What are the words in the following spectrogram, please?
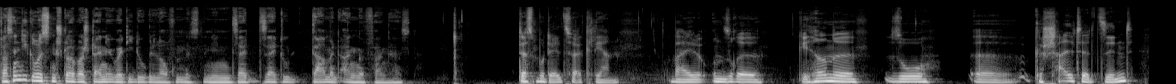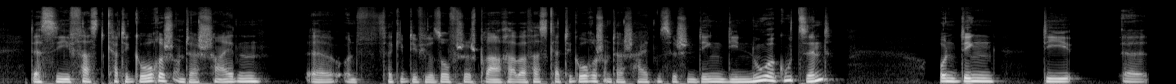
Was sind die größten Stolpersteine, über die du gelaufen bist, den, seit, seit du damit angefangen hast? Das Modell zu erklären. Weil unsere Gehirne so äh, geschaltet sind, dass sie fast kategorisch unterscheiden, äh, und vergibt die philosophische Sprache, aber fast kategorisch unterscheiden zwischen Dingen, die nur gut sind und Dingen, die äh,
